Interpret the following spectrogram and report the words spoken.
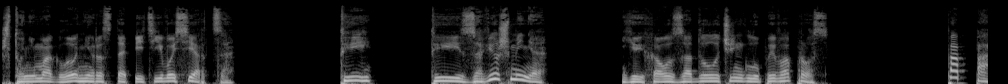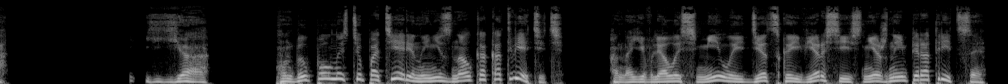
что не могло не растопить его сердце. «Ты... ты зовешь меня?» Юйхао задал очень глупый вопрос. «Папа!» «Я...» Он был полностью потерян и не знал, как ответить. Она являлась милой детской версией снежной императрицы.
